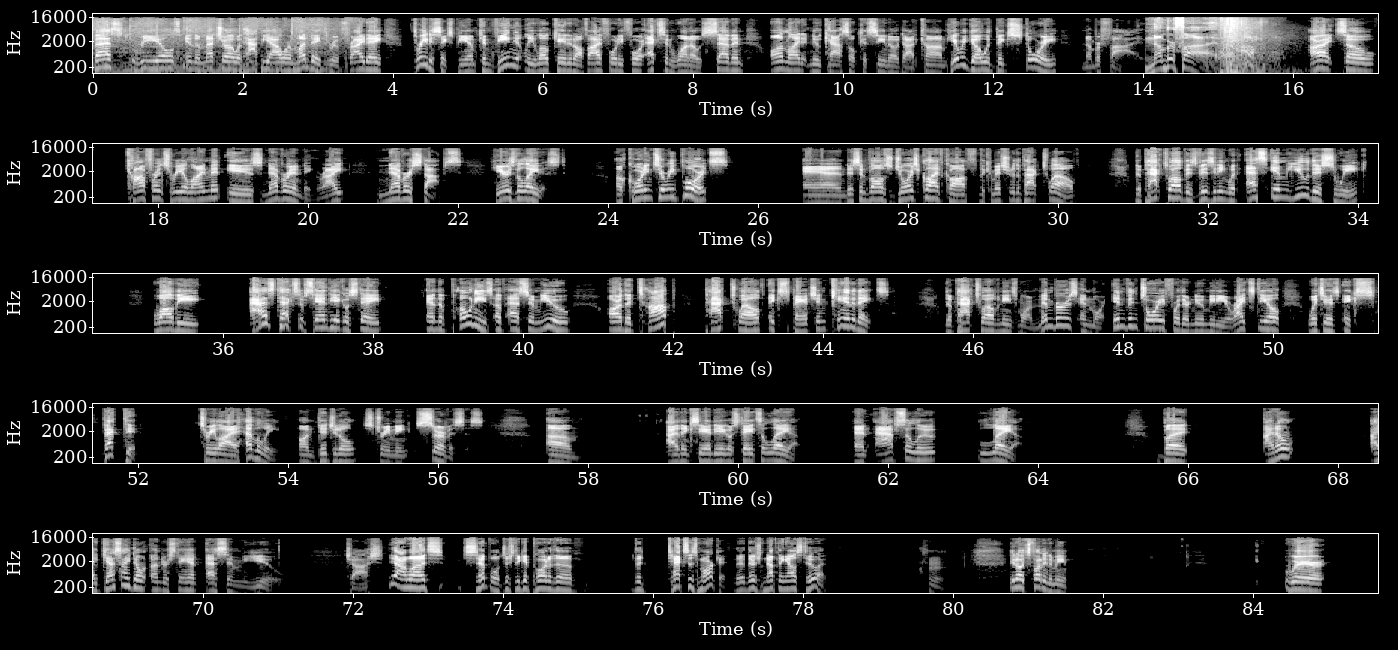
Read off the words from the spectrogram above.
Best reels in the Metro with happy hour Monday through Friday. 3 to 6 p.m., conveniently located off I 44 exit 107, online at newcastlecasino.com. Here we go with big story number five. Number five. All right, so conference realignment is never ending, right? Never stops. Here's the latest. According to reports, and this involves George Kliavkoff, the commissioner of the Pac 12, the Pac 12 is visiting with SMU this week while the Aztecs of San Diego State and the Ponies of SMU are the top Pac 12 expansion candidates. The Pac 12 needs more members and more inventory for their new media rights deal, which is expected to rely heavily on digital streaming services. Um, I think San Diego State's a layup, an absolute layup but I don't. I guess I don't understand SMU, Josh. Yeah, well, it's simple. Just to get part of the the Texas market. There, there's nothing else to it. Hmm. You know, it's funny to me where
